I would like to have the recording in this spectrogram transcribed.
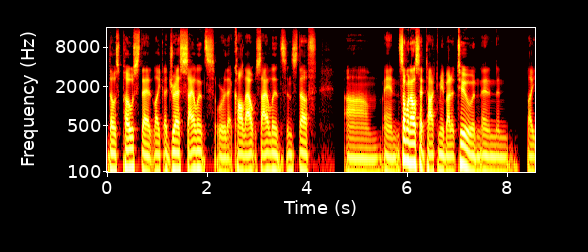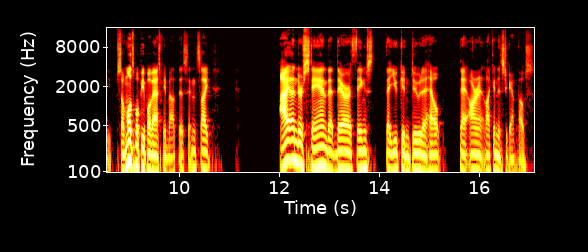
those posts that like address silence or that call out silence and stuff. Um, and someone else had talked to me about it too, and and and like so multiple people have asked me about this, and it's like I understand that there are things that you can do to help that aren't like an Instagram post,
